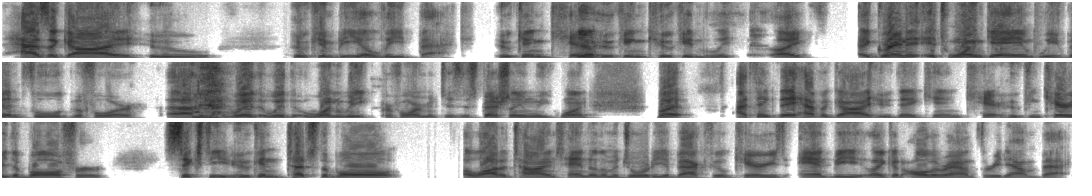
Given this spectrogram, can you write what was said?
has a guy who who can be a lead back, who can carry, Yeah. who can who can lead, like. uh, Granted, it's one game. We've been fooled before uh, Yeah. with with one week performances, especially in week one. But I think they have a guy who they can care who can carry the ball for 60 who can touch the ball a lot of times, handle the majority of backfield carries, and be like an all-around three down back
